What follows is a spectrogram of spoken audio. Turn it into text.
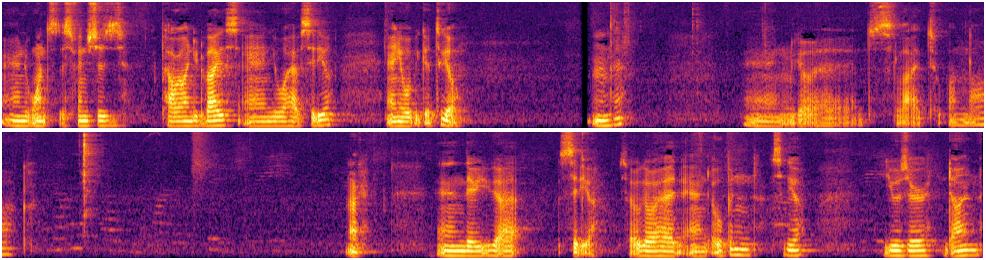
And once this finishes, power on your device and you will have Cydia and you will be good to go. Okay. And go ahead and slide to unlock. Okay. And there you got Cydia. So go ahead and open Cydia. User done.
